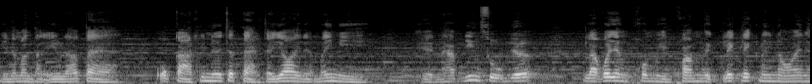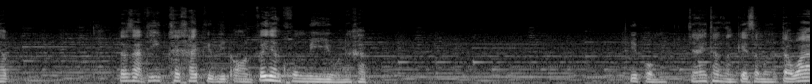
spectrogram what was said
มีน้ำมันต่างอิวแล้วแต่โอกาสที่เนื้อจะแตกจะย่อยเนี่ยไม่มีเห็นนะครับ ยิ่งซูมเยอะ เราก็ยังคงเห็นความหนึกเล็ก ๆ น้อยๆนะครับลักษณะที่คล้ายๆผิวหินอ่อนก็ยังคงมีอยู่นะครับ ที่ผมจะให้ท่านสังเกตเสมอ แต่ว่า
